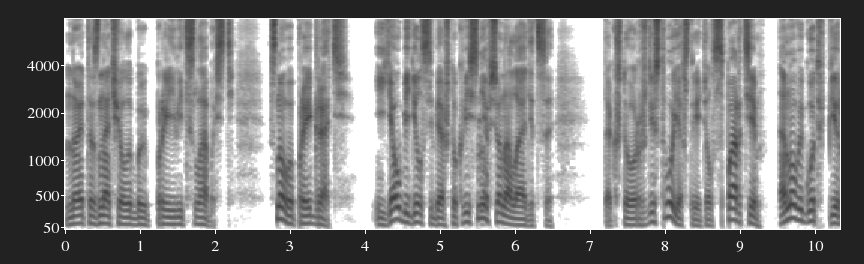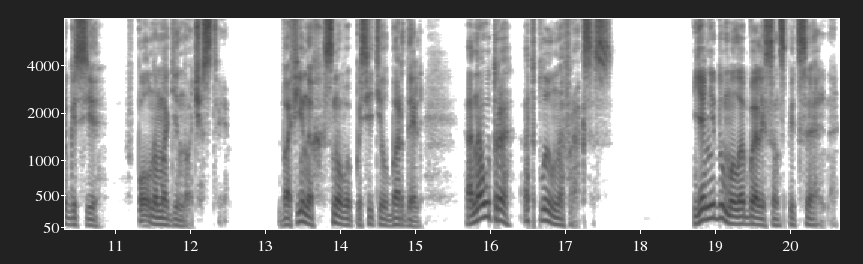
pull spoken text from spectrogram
Но это значило бы проявить слабость, снова проиграть. И я убедил себя, что к весне все наладится. Так что Рождество я встретил в Спарте, а Новый год в Пиргасе в полном одиночестве. В Афинах снова посетил бордель, а на утро отплыл на Фраксос. Я не думал об Алисон специально,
